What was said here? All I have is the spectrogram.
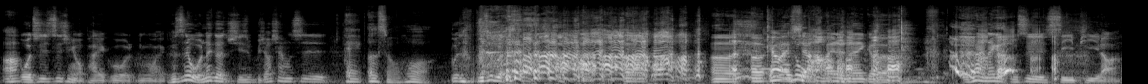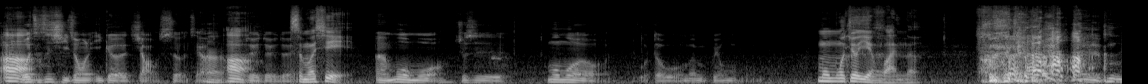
啊，我其实之前有拍过另外一个，可是我那个其实比较像是哎、欸、二手货，不是不是不是，呃 呃，开玩笑，我拍的那个，我拍的那个不是 CP 啦，啊、我只是其中一个角色这样，啊，对对对，什么戏？呃，默默就是默默的，我们不用。默默就演完了。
